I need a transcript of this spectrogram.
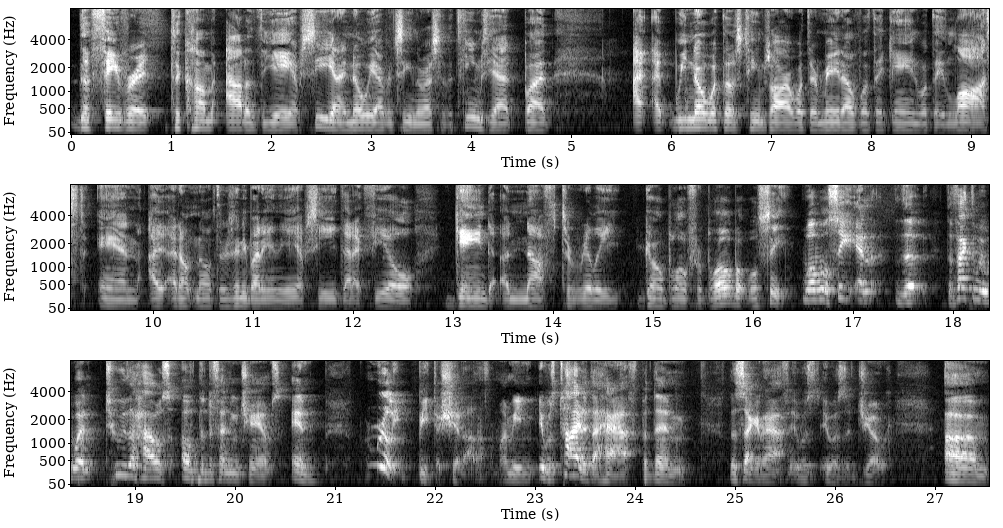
the favorite to come out of the AFC, and I know we haven't seen the rest of the teams yet, but I, I, we know what those teams are, what they're made of, what they gained, what they lost, and I, I don't know if there's anybody in the AFC that I feel gained enough to really go blow for blow, but we'll see. Well, we'll see. And the the fact that we went to the house of the defending champs and really beat the shit out of them. I mean, it was tied at the half, but then the second half it was it was a joke. Um,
